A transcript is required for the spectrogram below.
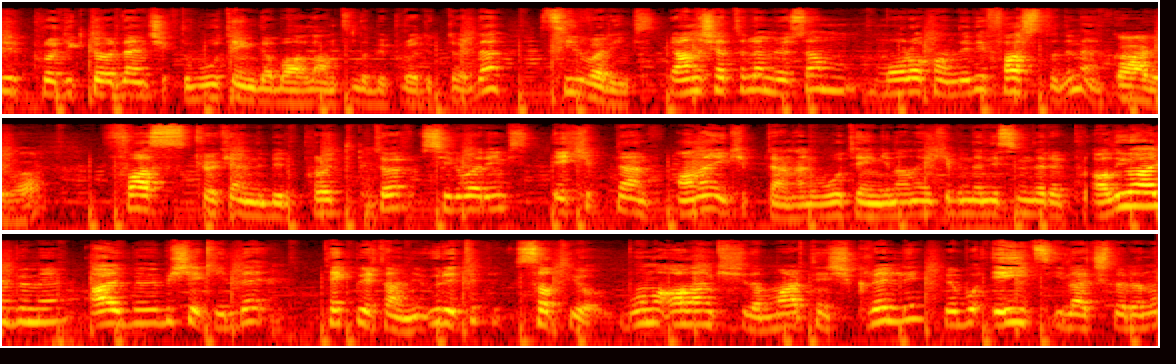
bir prodüktörden çıktı. Wu-Tang'de bağlantılı bir prodüktörden. Silverings. Yanlış hatırlamıyorsam Moroccan dediği Fas'tı değil mi? Galiba. Fas kökenli bir prodüktör Silverings ekipten, ana ekipten hani Wu-Tang'in ana ekibinden isimleri alıyor albümü. Albümü bir şekilde tek bir tane üretip satıyor. Bunu alan kişi de Martin Shkreli ve bu AIDS ilaçlarını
